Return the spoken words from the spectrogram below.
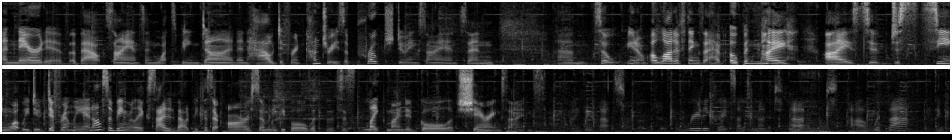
a narrative about science and what's being done and how different countries approach doing science and um, so, you know, a lot of things that have opened my eyes to just seeing what we do differently and also being really excited about because there are so many people with this like minded goal of sharing science. I think that's really great sentiment. And uh, with that, I think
